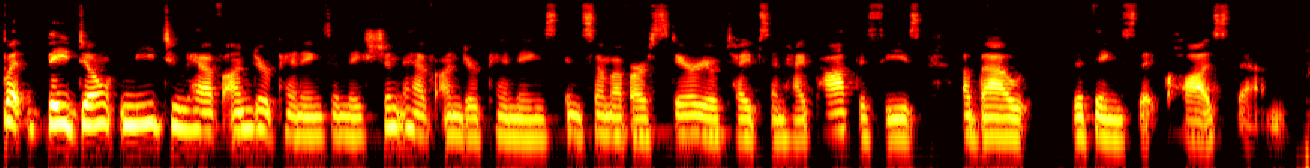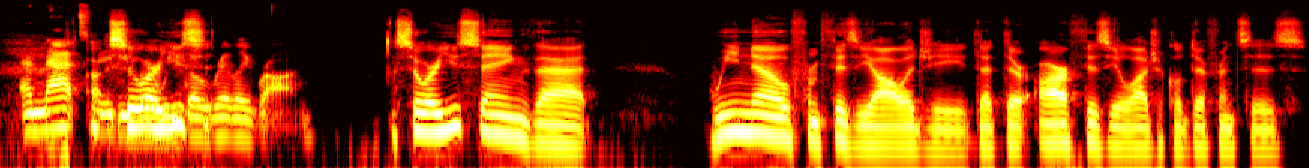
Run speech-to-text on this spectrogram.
but they don't need to have underpinnings and they shouldn't have underpinnings in some of our stereotypes and hypotheses about the things that cause them. And that's uh, maybe uh, so where we go really wrong. So are you saying that We know from physiology that there are physiological differences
